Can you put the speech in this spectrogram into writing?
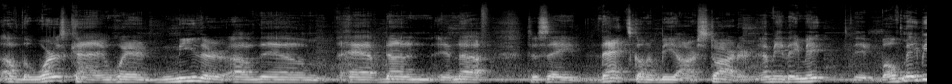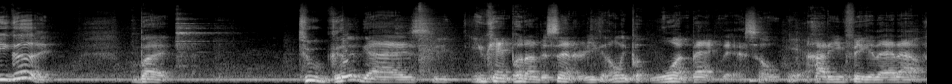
of the worst kind where neither of them have done enough to say that's going to be our starter. I mean, they may they both may be good, but two good guys you can't put under center. You can only put one back there. So Yeah. how do you figure that out?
